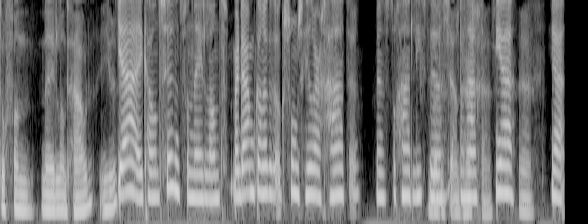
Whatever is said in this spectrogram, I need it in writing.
Toch van Nederland houden, Iris? Ja, ik hou ontzettend van Nederland. Maar daarom kan ik het ook soms heel erg haten. En het is toch haatliefde. Dat het je aan het hart gaat. Ja, ja, ja.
